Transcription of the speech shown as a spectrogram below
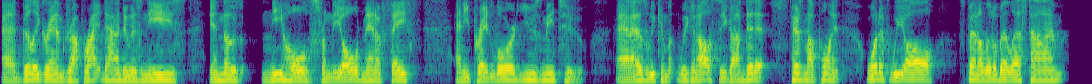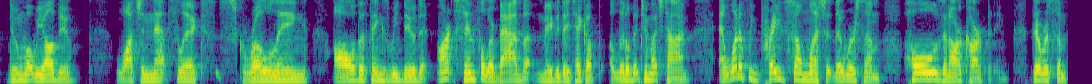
And Billy Graham dropped right down to his knees in those knee holes from the old man of faith. And he prayed, Lord, use me too. And as we can, we can all see, God did it. Here's my point. What if we all spent a little bit less time doing what we all do? Watching Netflix, scrolling, all the things we do that aren't sinful or bad, but maybe they take up a little bit too much time. And what if we prayed so much that there were some holes in our carpeting? There were some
